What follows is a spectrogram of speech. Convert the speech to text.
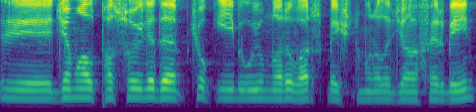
e, Cemal Paso ile de çok iyi bir uyumları var. 5 numaralı Cafer Bey'in.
